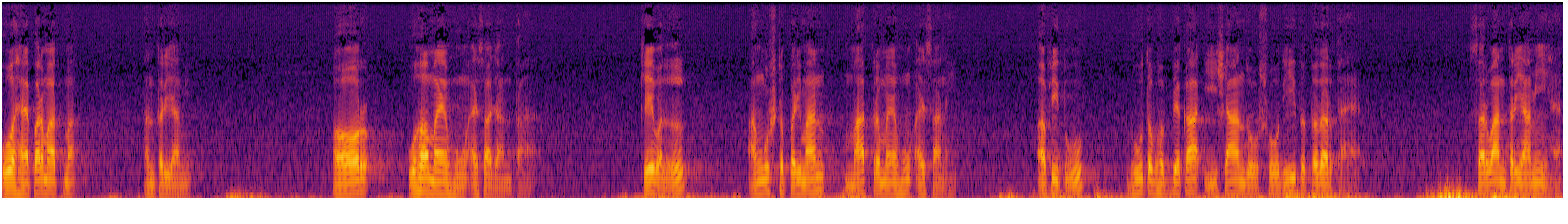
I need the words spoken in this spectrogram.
वो है परमात्मा, अंतर्यामी। और वह मैं हूँ ऐसा जानता है। केवल अंगुष्ठ परिमाण मात्र मैं हूँ ऐसा नहीं। अपितु भूत भव्य का ईशान जो शोधित तदर्थ है, सर्वांतर्यामी है।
